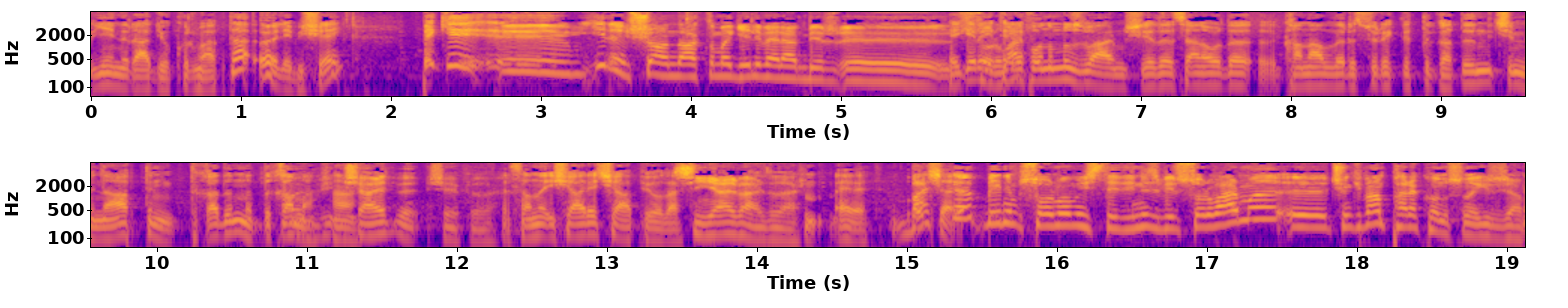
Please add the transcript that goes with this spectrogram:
yeni radyo kurmak da öyle bir şey. Peki e, yine şu anda aklıma geliveren bir e, Ege Bey soru var. telefonumuz varmış ya da sen orada kanalları sürekli tıkadığın için mi ne yaptın? Tıkadın mı? Tıkama. Bir Ha. işaret mi şey yapıyorlar? Sana işaret şey yapıyorlar. Sinyal verdiler. Evet. Başka benim sormamı istediğiniz bir soru var mı? E, çünkü ben para konusuna gireceğim.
